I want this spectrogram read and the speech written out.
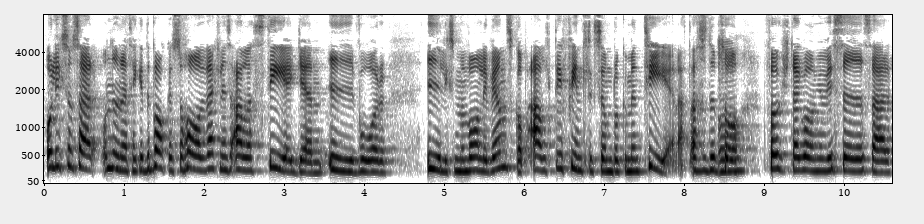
och liksom så här, och nu när jag tänker tillbaka så har vi verkligen alla stegen i vår, i liksom en vanlig vänskap. Allt det finns liksom dokumenterat. Alltså typ så, första gången vi säger så här,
